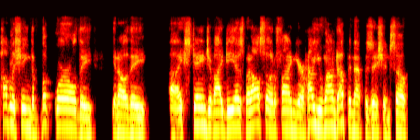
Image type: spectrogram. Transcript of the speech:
publishing, the book world, the you know the uh, exchange of ideas, but also to find your how you wound up in that position. So,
